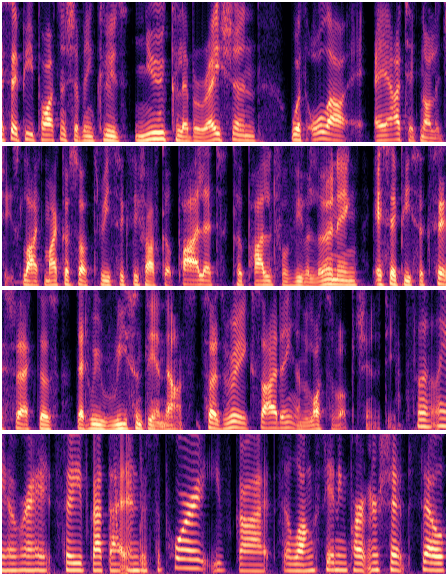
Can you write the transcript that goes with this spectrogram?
SAP partnership includes new collaboration, with all our AI technologies like Microsoft 365 Copilot, Copilot for Viva Learning, SAP SuccessFactors that we recently announced. So it's very exciting and lots of opportunity. Absolutely. All right. So you've got that end of support, you've got the long-standing partnerships. So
